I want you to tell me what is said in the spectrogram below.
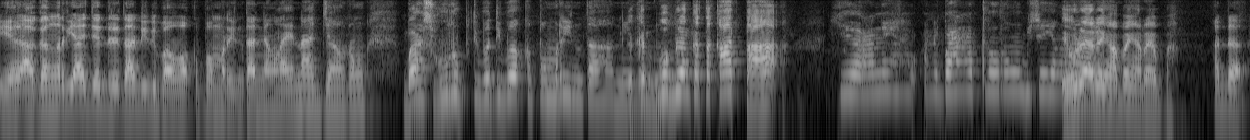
Ya agak ngeri aja dari tadi dibawa ke pemerintahan yang lain aja. Orang bahas huruf tiba-tiba ke pemerintah Ya kan gua bilang kata-kata. Ya aneh, aneh banget loh orang bisa yang Ya udah ada yang apa yang ada apa? ada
